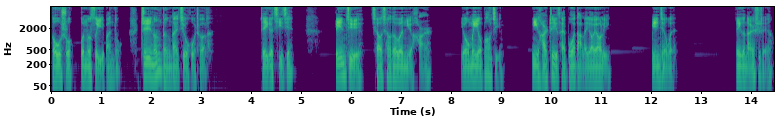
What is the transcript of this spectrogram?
都说不能随意搬动，只能等待救护车了。这个期间，邻居悄悄的问女孩有没有报警，女孩这才拨打了幺幺零。民警问：“那个男人是谁啊？”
